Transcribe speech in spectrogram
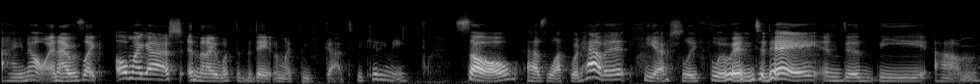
I know. And I was like, oh my gosh. And then I looked at the date and I'm like, you've got to be kidding me. So, as luck would have it, he actually flew in today and did the um,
